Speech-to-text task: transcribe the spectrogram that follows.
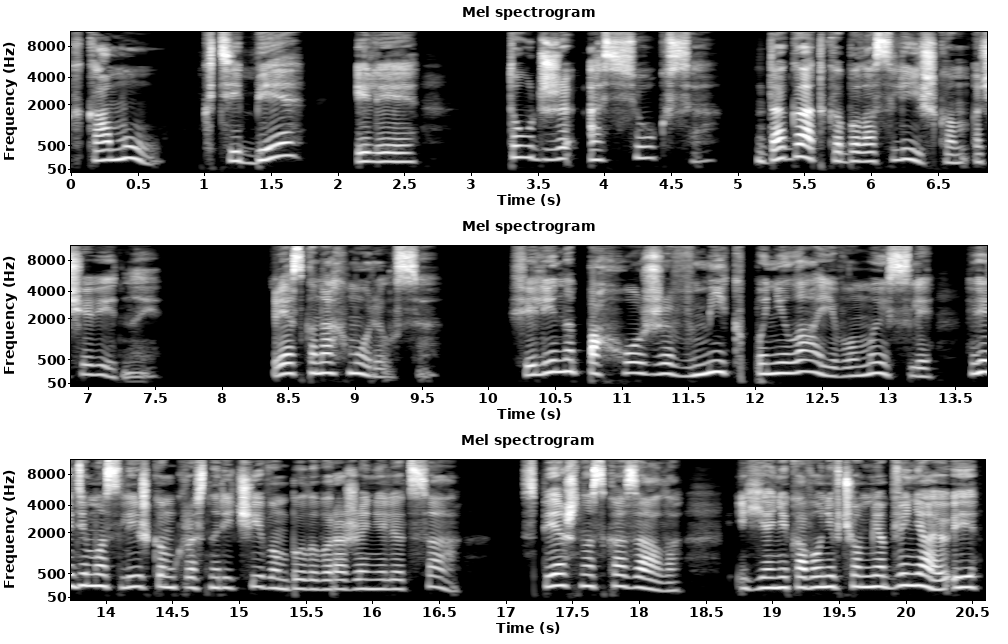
к кому? К тебе или тут же осекся. Догадка была слишком очевидной. Резко нахмурился. Фелина, похоже, вмиг поняла его мысли. Видимо, слишком красноречивым было выражение лица. Спешно сказала, «Я никого ни в чем не обвиняю», и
